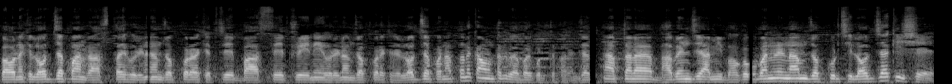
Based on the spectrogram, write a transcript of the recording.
বা অনেকে লজ্জা পান, রাস্তায় হরিনাম জপ করার ক্ষেত্রে, বাসে, ট্রেনে হরিনাম জপ করার ক্ষেত্রে লজ্জা পান, আপনারা কাউন্টার ব্যবহার করতে পারেন। আপনারা ভাবেন যে আমি ভগবানের নাম জপ করছি, লজ্জা কিসে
